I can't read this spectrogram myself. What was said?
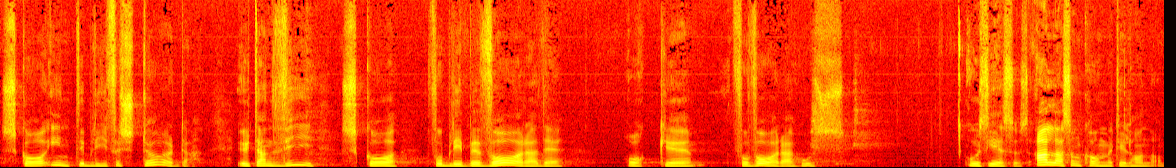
ska inte bli förstörda utan vi ska få bli bevarade och eh, få vara hos, hos Jesus. Alla som kommer till honom.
